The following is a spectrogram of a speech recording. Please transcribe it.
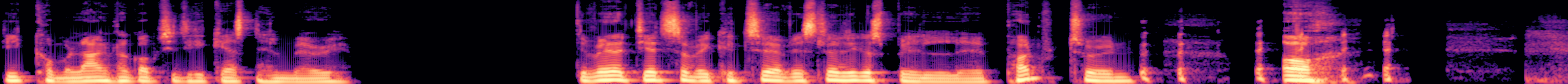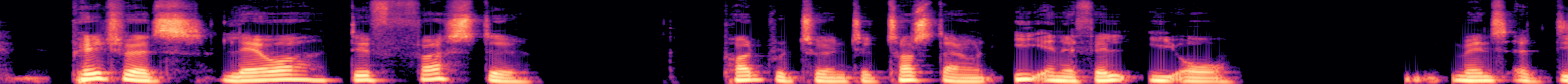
de ikke kommer langt nok op til, at de kan kaste en Hail Mary. Det vælger Jets så vil kvittere ved slet ikke at spille øh, punt return, og Patriots laver det første punt return til touchdown i NFL i år, mens at, de,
